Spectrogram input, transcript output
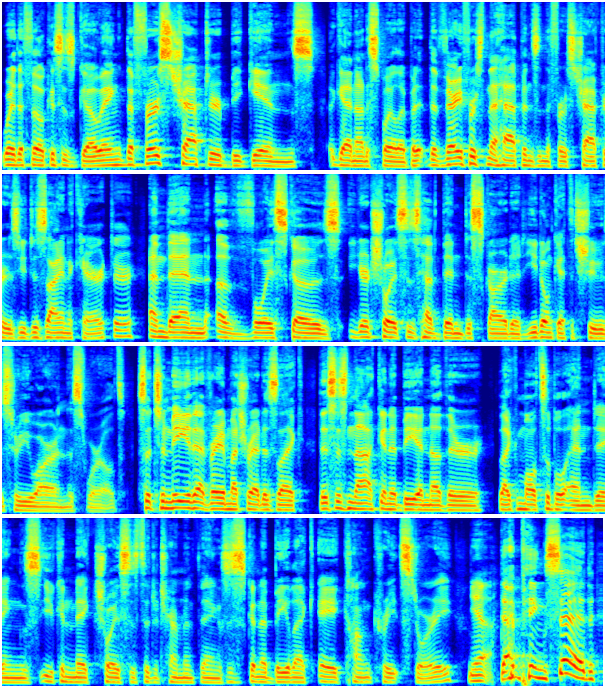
where the focus is going. The first chapter begins again not a spoiler but the very first thing that happens in the first chapter is you design a character and then a voice goes your choices have been discarded. You don't get to choose who you are in this world. So to me that very much read is like this is not going to be another like multiple endings you can make choices to determine things this is going to be like a concrete story Yeah. that being said,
